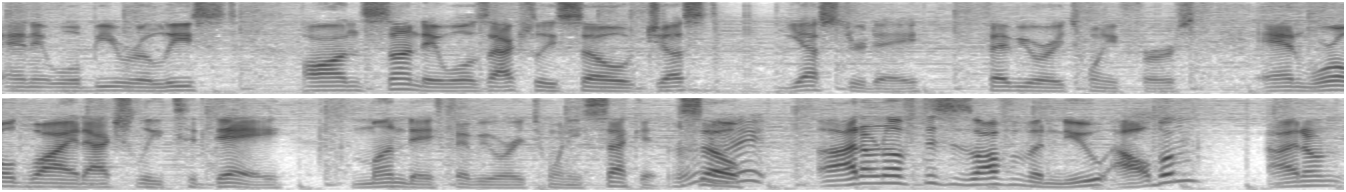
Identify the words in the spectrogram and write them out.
and it will be released on Sunday. Well, it's actually so just yesterday, February 21st, and worldwide actually today, Monday, February 22nd. so right. uh, I don't know if this is off of a new album. I don't.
